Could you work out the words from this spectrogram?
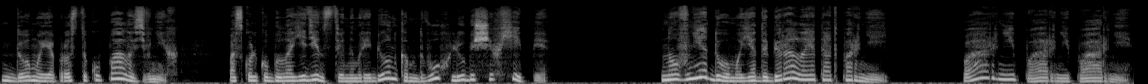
Дома я просто купалась в них — поскольку была единственным ребенком двух любящих хиппи. Но вне дома я добирала это от парней. Парни, парни, парни.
